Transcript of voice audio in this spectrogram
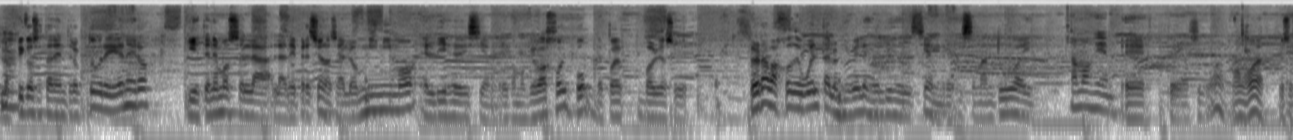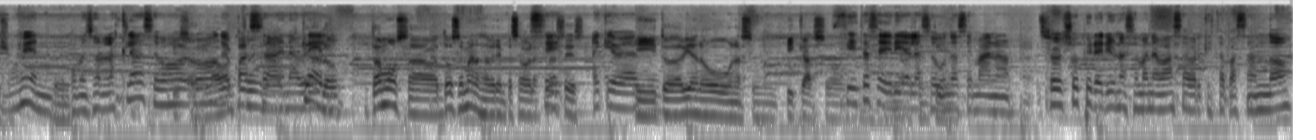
Los Mm. picos están entre octubre y enero, y tenemos la, la depresión, o sea, lo mínimo el 10 de diciembre, como que bajó y pum, después volvió a subir. Pero ahora bajó de vuelta a los niveles del 10 de diciembre y se mantuvo ahí. Estamos bien. Este, así que bueno, vamos a ver, qué sé yo. Estamos bien. Eh, Comenzaron las clases, vamos a ver qué vacuna. pasa en abril. Claro, estamos a dos semanas de haber empezado las Sí, clases hay que ver. y todavía no hubo un, así un Picasso. Sí, esta sería la segunda semana. Yo, yo esperaría una semana más a ver qué está pasando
